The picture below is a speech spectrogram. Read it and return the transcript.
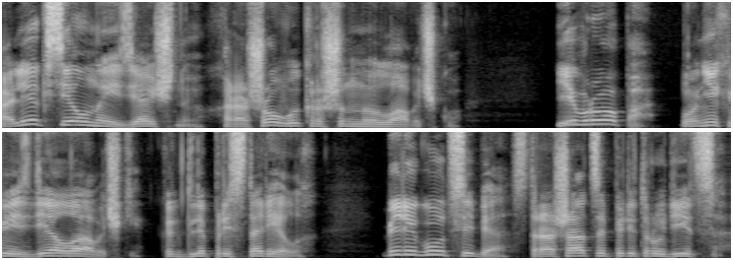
Олег сел на изящную, хорошо выкрашенную лавочку. Европа, у них везде лавочки, как для престарелых. Берегут себя, страшатся перетрудиться,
